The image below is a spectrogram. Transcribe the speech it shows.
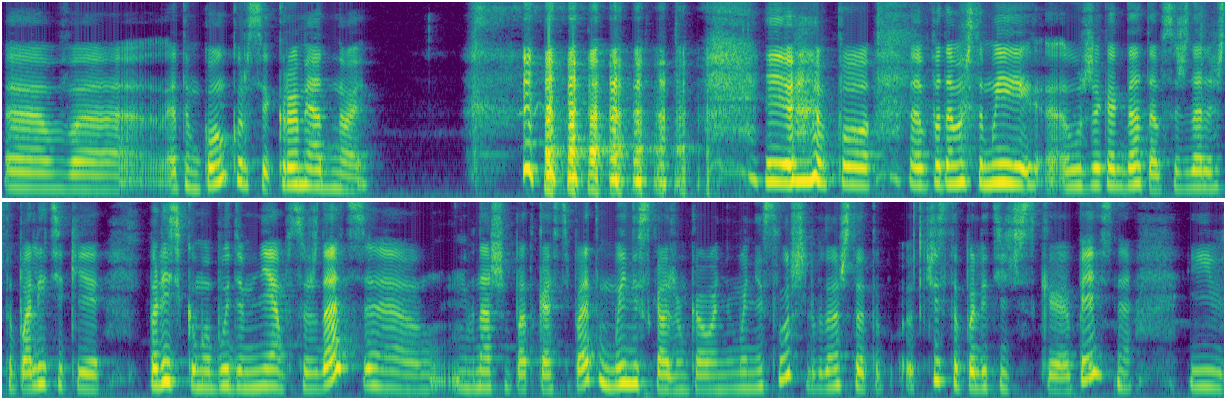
э, в этом конкурсе, кроме одной. И по, потому что мы уже когда-то обсуждали, что политики, политику мы будем не обсуждать э, в нашем подкасте, поэтому мы не скажем, кого мы не слушали, потому что это чисто политическая песня, и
